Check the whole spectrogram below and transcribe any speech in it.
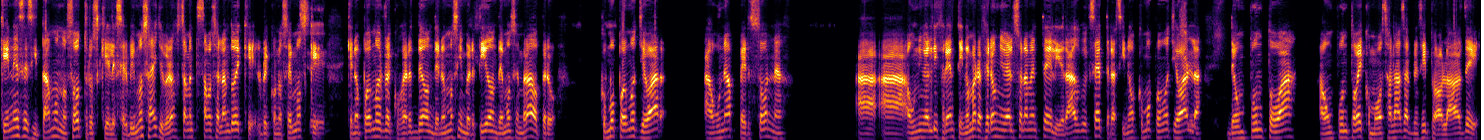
¿qué necesitamos nosotros que le servimos a ellos? ¿verdad? Justamente estamos hablando de que reconocemos que, que no podemos recoger de donde no hemos invertido, donde hemos sembrado, pero ¿cómo podemos llevar a una persona a, a, un nivel diferente. Y no me refiero a un nivel solamente de liderazgo, etcétera, sino cómo podemos llevarla de un punto A a un punto B, como vos hablabas al principio, hablabas de,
